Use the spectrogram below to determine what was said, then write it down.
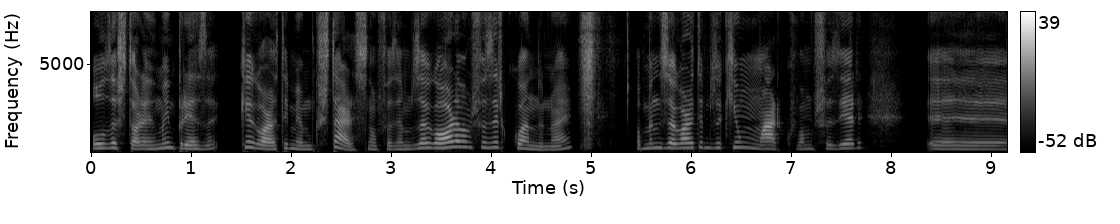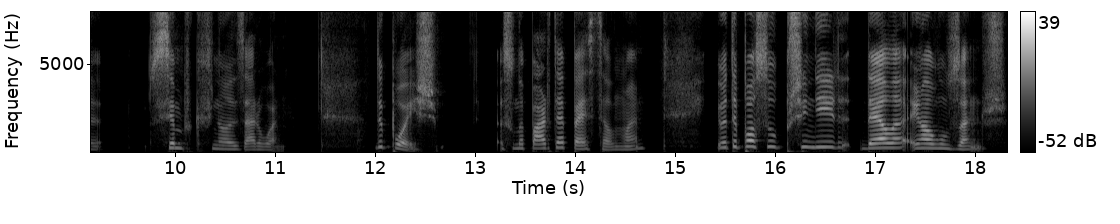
ou da história de uma empresa que agora tem mesmo que estar. Se não fazemos agora, vamos fazer quando, não é? Ao menos agora temos aqui um marco, vamos fazer uh, sempre que finalizar o ano. Depois, a segunda parte é Pestel, não é? Eu até posso prescindir dela em alguns anos.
